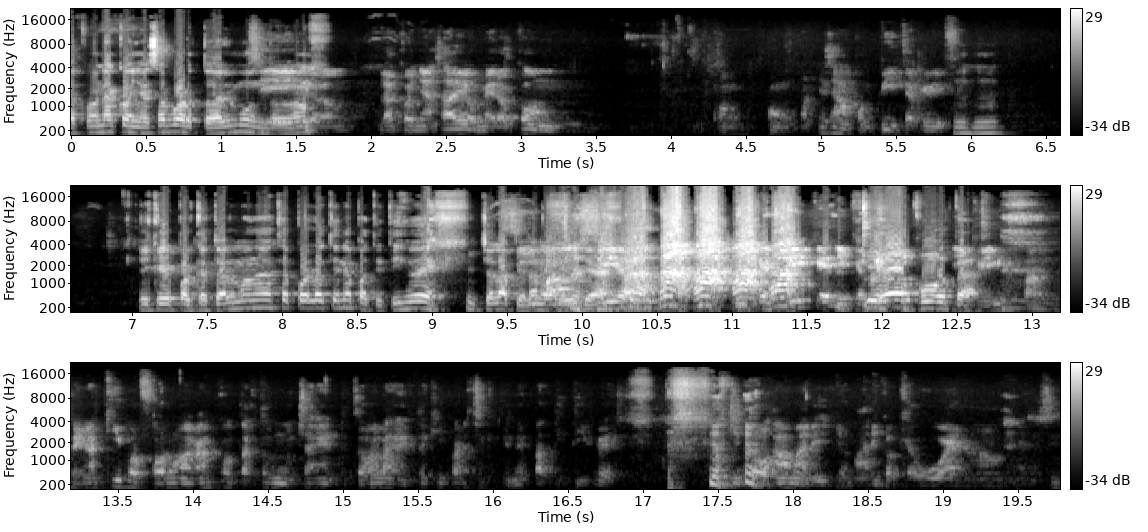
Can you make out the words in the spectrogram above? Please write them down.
Esa fue una coñaza por todo el mundo. Sí, ¿no? yo- la coñaza de Homero con, con, con ¿cómo es que se llama? Con Peter Griffin. Ujú. Y que porque todo el mundo en este pueblo tiene hepatitis B, yo la piel Sí, amarilla. sí, y que sí, que- y que- ¡Qué de y puta! que cuando estén aquí, por favor, no hagan contacto con mucha gente. Toda la gente aquí parece que tiene hepatitis B. Y todos amarillos, marico, qué bueno. Eso sí,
